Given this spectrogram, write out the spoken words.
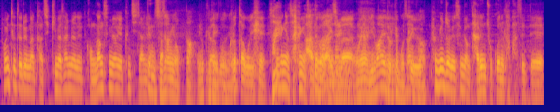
포인트들만 다 지키며 살면은 건강 수명에 큰 지장이 큰 없다. 지장이 없다 이렇게 돼 그러니까 뭐 있거든요 그렇다고 이게 300년 400년 아, 사는 건 아니지만 아니에요. 왜냐면 일반인도 이렇게 못 사니까 그 평균적인 수명 다른 조건을 다 봤을 때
